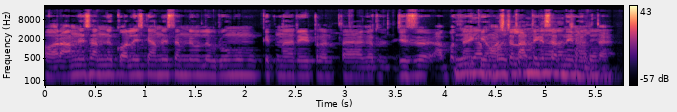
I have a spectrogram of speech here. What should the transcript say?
और आमने सामने कॉलेज के आमने सामने मतलब रूम कितना रेट रहता है अगर जिस आप बताएँ कि हॉस्टल आते के साथ नहीं मिलता है।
